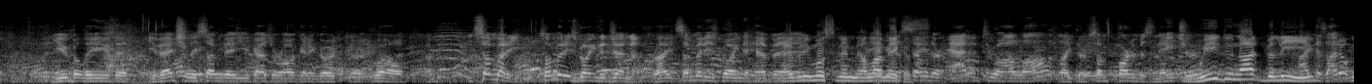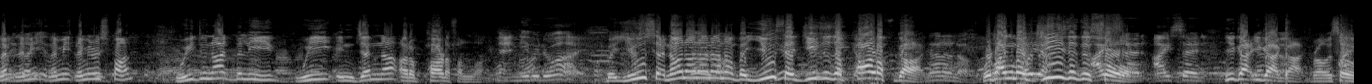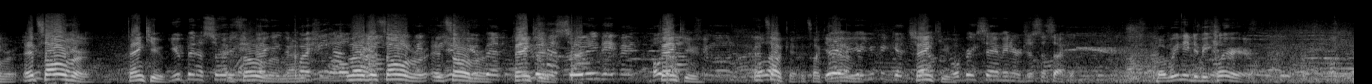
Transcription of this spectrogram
you believe that eventually someday you guys are all going to go, to, uh, well, um, somebody, somebody's going to Jannah, right? Somebody's going to heaven. Every Muslim, Are Allah you going make us. say they're added to Allah, like they're some part of His nature? We do not believe. 'cause I don't let, believe let me either. let me let me respond. We do not believe we in Jannah are a part of Allah. and neither do I. But you said no no no no no. But you said Jesus is a part I- of God. No, no, no. We're talking about Oh. Jesus' I soul. said, I said. You got you got. God, bro. It's I- over. It's over. It. Thank you. You've been asserting It's and over, begging the man. question the whole Look, time. it's over. It's You- over. been- Thank you've been you. asserting- Thank on. you. Hold It's on. okay. It's okay. Yeah, yeah, yeah, you can get. Thank Sam. you. We'll bring Sam in here in just a second. But we need to be clear here.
